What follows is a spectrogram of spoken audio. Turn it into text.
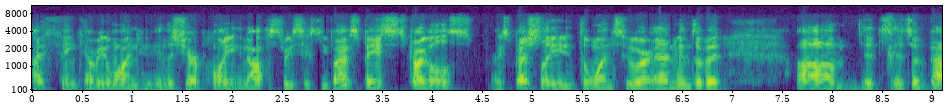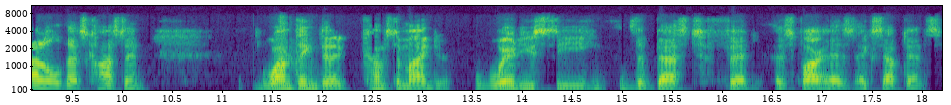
I think everyone in the SharePoint and Office 365 space struggles, especially the ones who are admins of it. Um, it's it's a battle that's constant. One thing that comes to mind: where do you see the best fit as far as acceptance?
